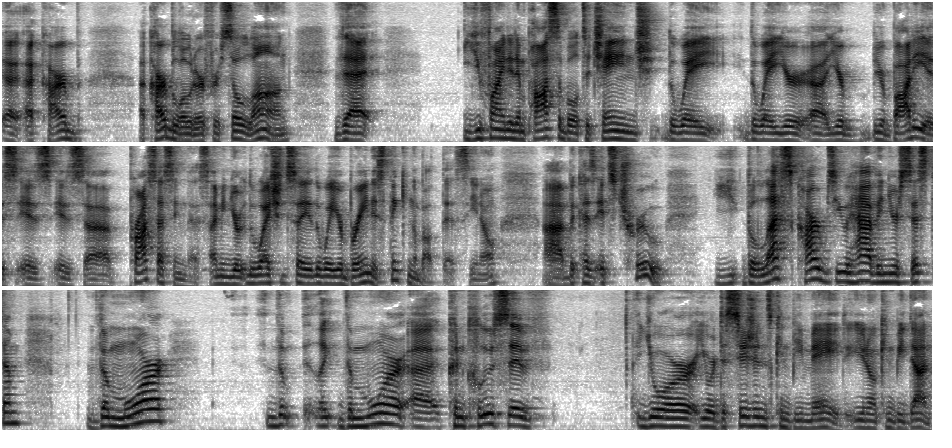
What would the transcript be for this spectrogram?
a, a carb a carb loader for so long that you find it impossible to change the way the way your uh, your your body is is is uh, processing this. I mean, your the way I should say the way your brain is thinking about this. You know, uh, because it's true. You, the less carbs you have in your system, the more the like the more uh, conclusive your your decisions can be made. You know, can be done.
